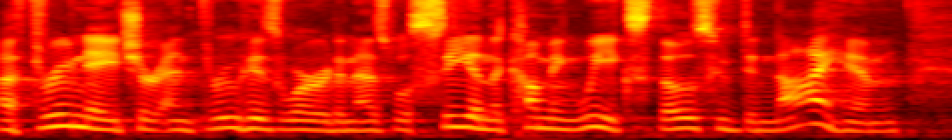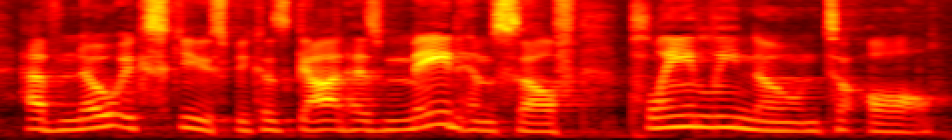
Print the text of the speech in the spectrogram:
uh, through nature and through his word. And as we'll see in the coming weeks, those who deny him have no excuse because God has made himself plainly known to all.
